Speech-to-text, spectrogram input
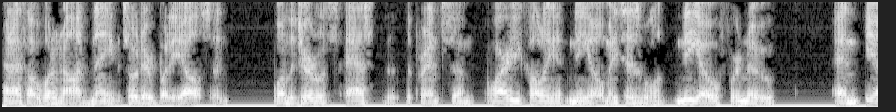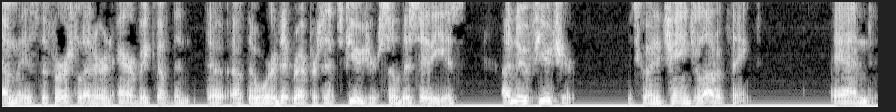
And I thought, what an odd name. So did everybody else. And one of the journalists asked the, the prince, um, why are you calling it Neom? And he says, well, Neo for new, and Im is the first letter in Arabic of the, of the word that represents future. So the city is a new future. It's going to change a lot of things. And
